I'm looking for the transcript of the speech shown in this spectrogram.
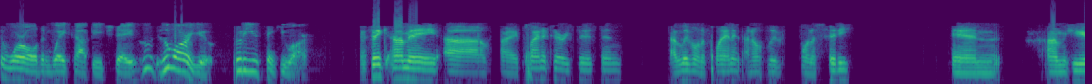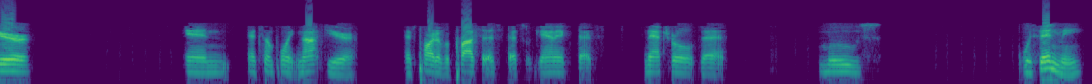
the world and wake up each day, who who are you? Who do you think you are? I think I'm a uh, a planetary citizen. I live on a planet. I don't live on a city. And I'm here and at some point not here as part of a process that's organic, that's natural, that moves within me.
